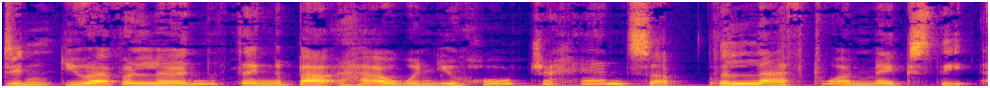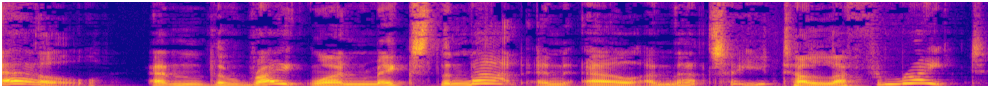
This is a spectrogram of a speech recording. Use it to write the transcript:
didn't you ever learn the thing about how when you hold your hands up, the left one makes the L and the right one makes the not an L, and that's how you tell left from right.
